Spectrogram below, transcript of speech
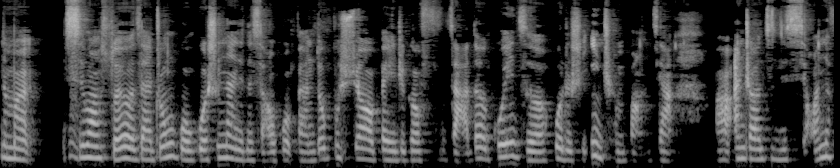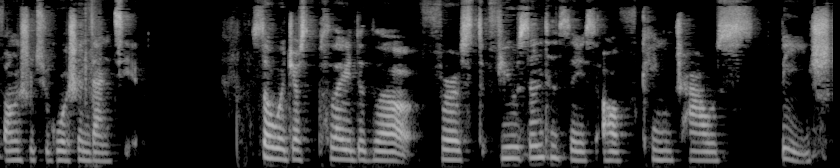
那么，希望所有在中国过圣诞节的小伙伴都不需要被这个复杂的规则或者是议程绑架，而按照自己喜欢的方式去过圣诞节。So we just played the first few sentences of King Charles' speech.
